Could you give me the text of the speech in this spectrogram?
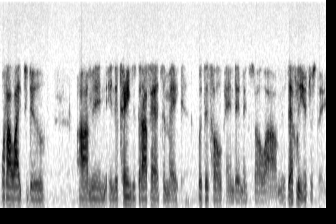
what I like to do um, and, and the changes that I've had to make with this whole pandemic. So um, it's definitely interesting.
